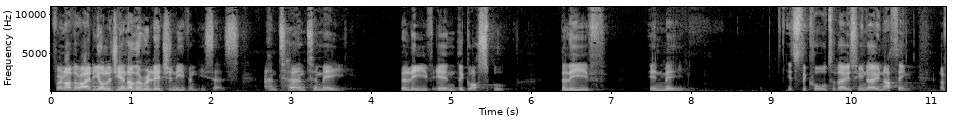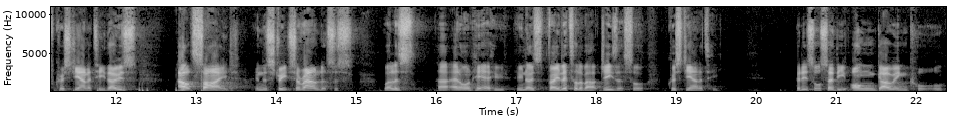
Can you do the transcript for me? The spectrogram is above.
for another ideology, another religion, even, he says, and turn to me. Believe in the gospel, believe in me. It's the call to those who know nothing of Christianity, those outside in the streets around us, as well as uh, anyone here who, who knows very little about Jesus or Christianity. But it's also the ongoing call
